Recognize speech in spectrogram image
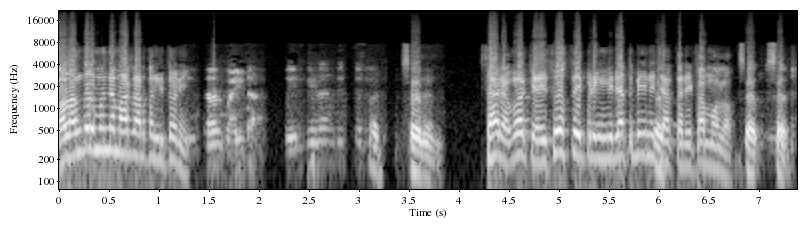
వాళ్ళందరి ముందే మాట్లాడతాను నీతోని. సరే. సరే. ఓకే చూస్తే ఇప్పుడు మీరు ఎంత బిజినెస్ చేస్తారు ఈ ఖమ్మంలో సరే సరే.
